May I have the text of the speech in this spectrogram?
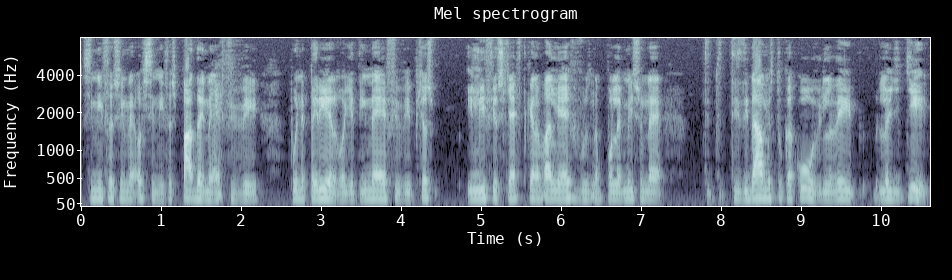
συνήθως είναι, όχι συνήθως, πάντα είναι έφηβοι, που είναι περίεργο γιατί είναι έφηβοι, ποιος ηλίθιος σκέφτηκε να βάλει έφηβους να πολεμήσουν ε, τις δυνάμεις του κακού, δηλαδή λογική.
